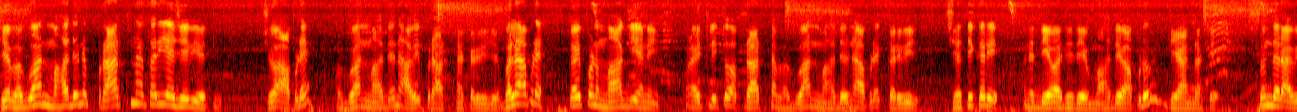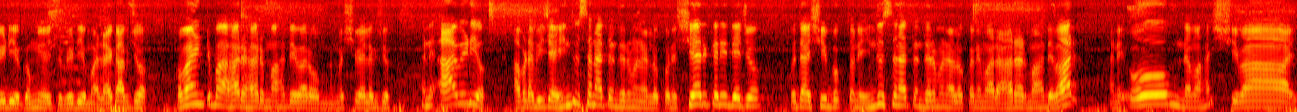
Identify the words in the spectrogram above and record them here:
જે ભગવાન મહાદેવને પ્રાર્થના કર્યા જેવી હતી. જો આપણે ભગવાન મહાદેવને આવી પ્રાર્થના કરવી જોઈએ, ભલે આપણે કંઈ પણ માગીએ નહીં, પણ એટલી તો પ્રાર્થના ભગવાન મહાદેવને આપણે કરવી. જેથી કરી અને દેવાધિદેવ મહાદેવ આપણું ધ્યાન રાખે. સુંદર આ વીડિયો ગમ્યો હોય તો વિડીયોમાં લાઈક આપજો, કમેન્ટમાં હર હર મહાદેવ હર ઓમ નમઃ શિવાય લખજો. અને આ વીડિયો આપણા બીજા હિન્દુ સનાતન ધર્મના લોકોને શેર કરી દેજો. બધા શિવ ભક્તોને હિન્દુ સનાતન ધર્મના લોકોને મારા હર હર મહાદેવાર અને ઓમ નમઃ શિવાય.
